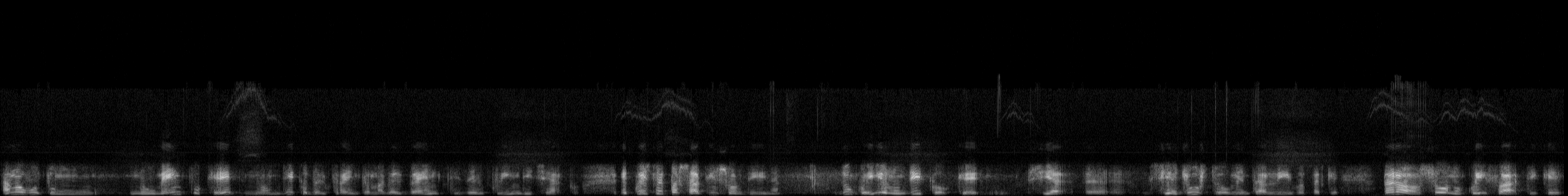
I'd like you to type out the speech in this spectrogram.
hanno avuto un, un aumento che non dico del 30 ma del 20, del 15, ecco. E questo è passato in sordina. Dunque io non dico che sia, eh, sia giusto aumentare l'IVA, perché, però sono quei fatti che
